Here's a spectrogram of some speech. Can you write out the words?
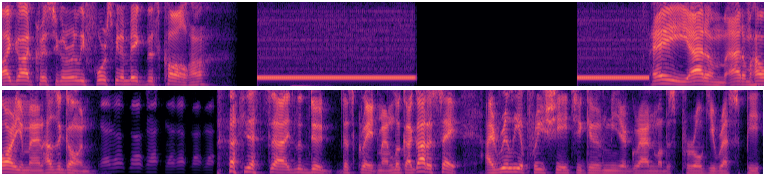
My god, Chris, you're gonna really force me to make this call, huh? Hey, Adam. Adam, how are you, man? How's it going? that's uh, dude, that's great, man. Look, I gotta say, I really appreciate you giving me your grandmother's pierogi recipe.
